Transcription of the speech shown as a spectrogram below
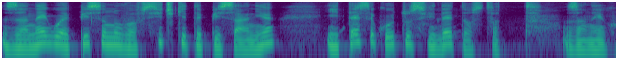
за Него е писано във всичките писания и те са, които свидетелстват за Него.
